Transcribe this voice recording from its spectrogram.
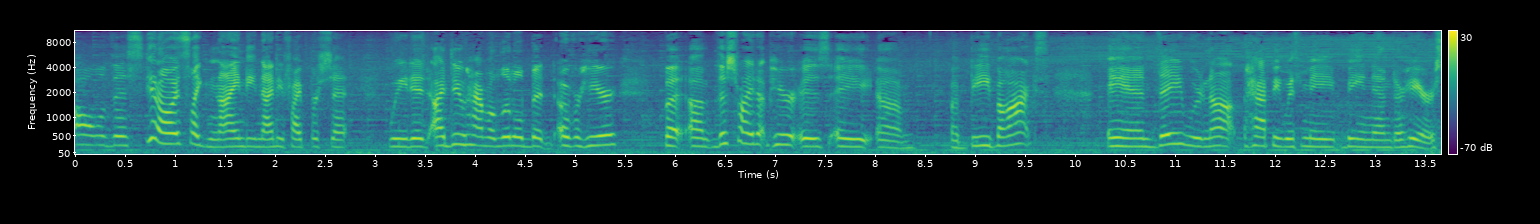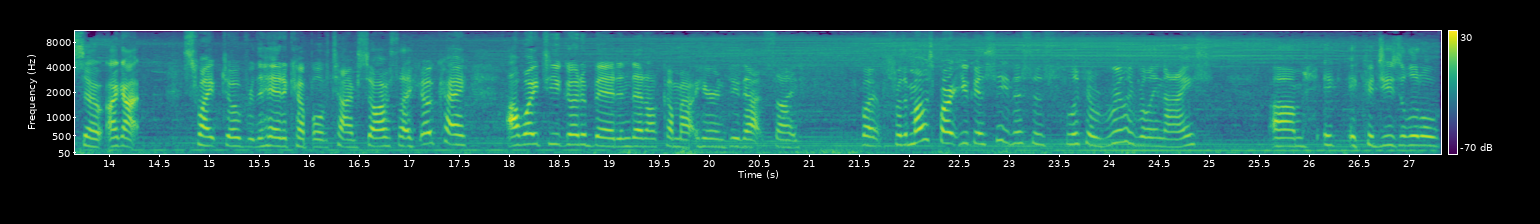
all of this, you know, it's like 90, 95% weeded. I do have a little bit over here, but um, this right up here is a, um, a bee box and they were not happy with me being under here. So I got swiped over the head a couple of times. So I was like, okay, I'll wait till you go to bed and then I'll come out here and do that side. But for the most part, you can see this is looking really, really nice. Um, it, it could use a little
